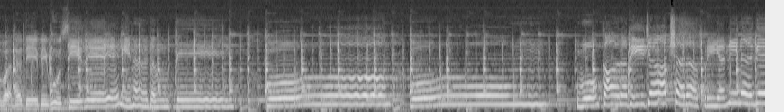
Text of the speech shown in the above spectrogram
ವನದೇವಿ ಉಸಿರೇ ನಿನದಂತೆ. ಓಂ ಬೀಜಾಕ್ಷರ ಪ್ರಿಯ ನಿನಗೆ.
